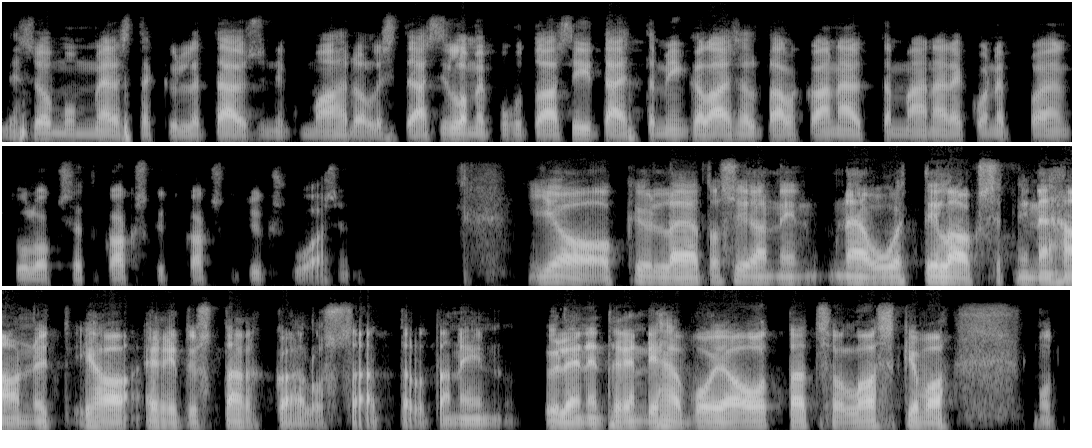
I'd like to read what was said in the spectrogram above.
ja se on mun mielestä kyllä täysin niin kuin mahdollista, ja silloin me puhutaan siitä, että minkälaiselta alkaa näyttämään näiden konepajan tulokset 2021 vuosina. Joo, kyllä. Ja tosiaan niin nämä uudet tilaukset, niin nehän on nyt ihan erityistarkkailussa. Että tota, niin yleinen trendihän voi ottaa, että se on laskeva, mutta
